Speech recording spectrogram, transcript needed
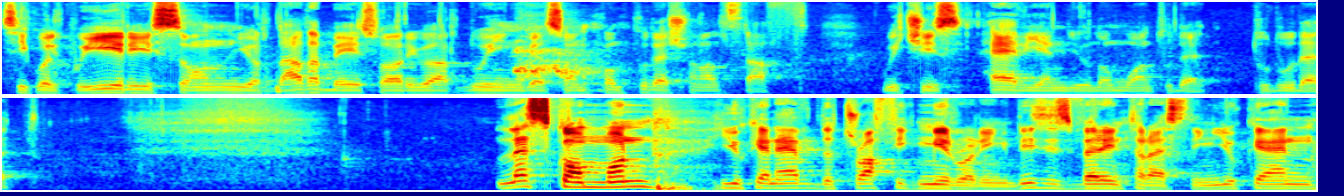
SQL queries on your database, or you are doing some computational stuff, which is heavy and you don't want to, that, to do that. Less common, you can have the traffic mirroring. This is very interesting. You can,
